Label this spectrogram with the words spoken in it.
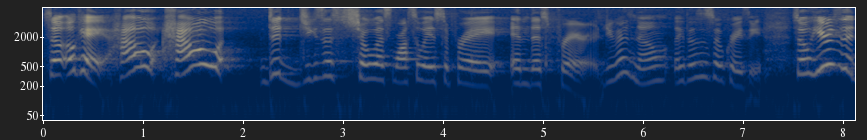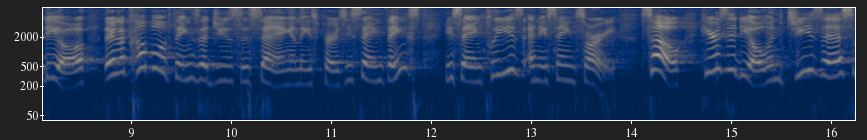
So, okay, how, how did Jesus show us lots of ways to pray in this prayer? Do you guys know? Like, this is so crazy. So, here's the deal there's a couple of things that Jesus is saying in these prayers. He's saying thanks, he's saying please, and he's saying sorry. So, here's the deal when Jesus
